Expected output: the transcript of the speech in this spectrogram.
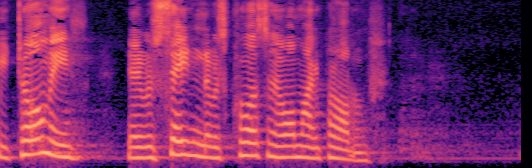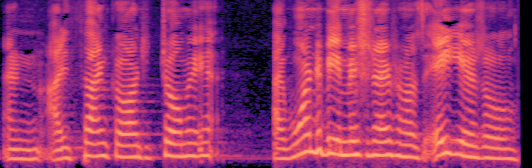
He told me that it was Satan that was causing all my problems. And I thank God He told me I wanted to be a missionary from I was eight years old,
